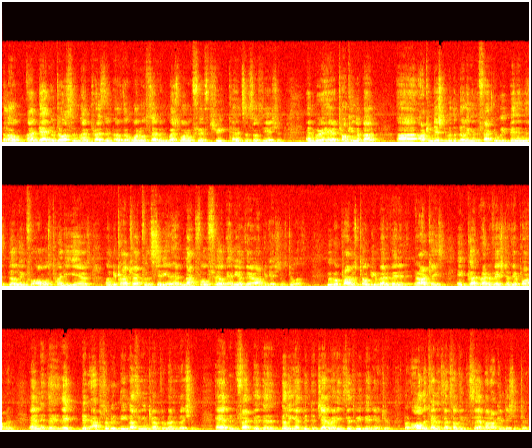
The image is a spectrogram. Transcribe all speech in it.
Hello, I'm Daniel Dawson. I'm president of the 107 West 105th Street Tenants Association. And we're here talking about uh, our condition with the building and the fact that we've been in this building for almost 20 years under contract for the city and have not fulfilled any of their obligations to us. We were promised totally renovated, in our case, a gut renovation of the apartment, and they, they did absolutely nothing in terms of renovation. And in fact, the, the building has been degenerating since we've been here too. But all the tenants have something to say about our condition too.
